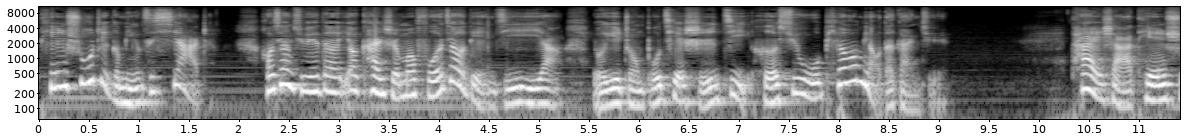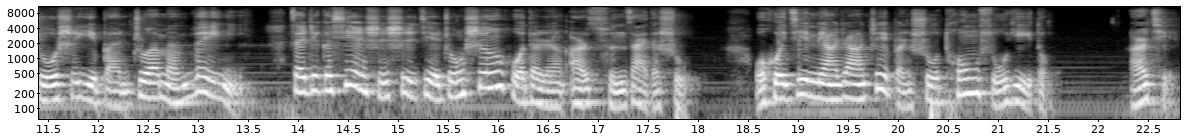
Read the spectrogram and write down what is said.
天书这个名字吓着。好像觉得要看什么佛教典籍一样，有一种不切实际和虚无缥缈的感觉。《太傻天书》是一本专门为你在这个现实世界中生活的人而存在的书。我会尽量让这本书通俗易懂，而且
